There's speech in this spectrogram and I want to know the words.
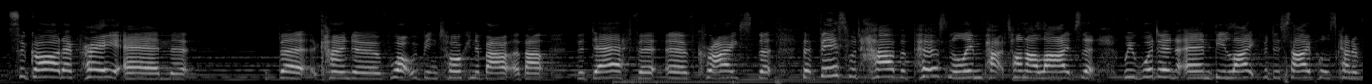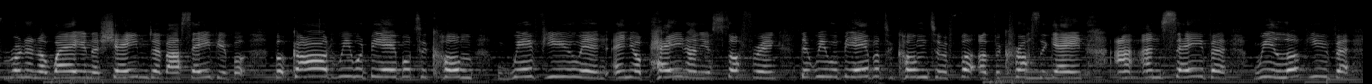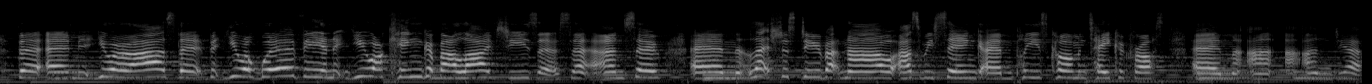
So, God, I pray um, that kind of what we've been talking about, about the death of Christ, that, that this would have a personal impact on our lives, that we wouldn't um, be like the disciples, kind of running away and ashamed of our Savior, but, but God, we would be able to come with you in, in your pain and your suffering, that we would be able to come to the foot of the cross again and, and say that we love you, that, that um, you are ours, that, that you are worthy and that you are King of our lives, Jesus. And so um, let's just do that now as we sing. Um, please come and take a cross. Um, and, and yeah.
